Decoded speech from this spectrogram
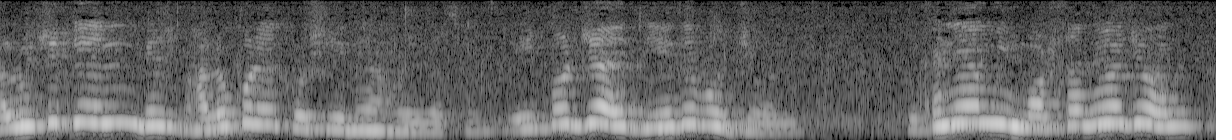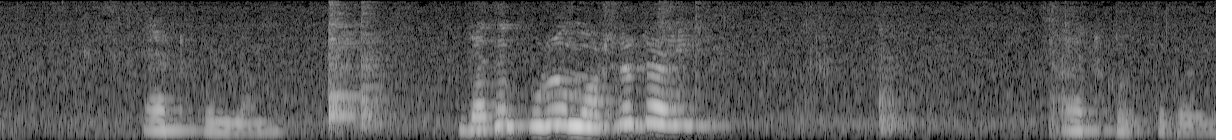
আলু চিকেন বেশ ভালো করে কষিয়ে নেওয়া হয়ে গেছে। এই পর্যায়ে দিয়ে দেবো জল। এখানে আমি মশলা দেওয়া জল অ্যাড করলাম, যাতে পুরো মশলাটাই অ্যাড করতে পারি।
